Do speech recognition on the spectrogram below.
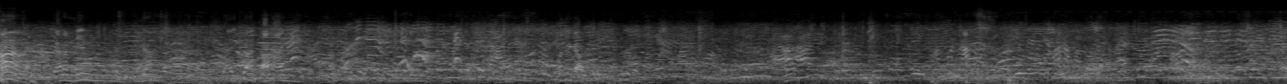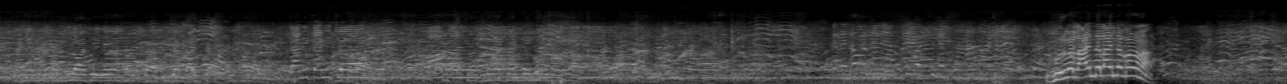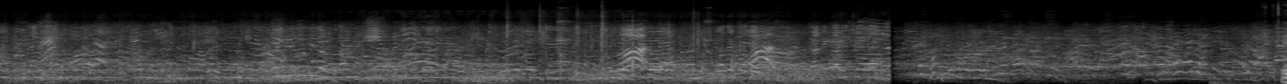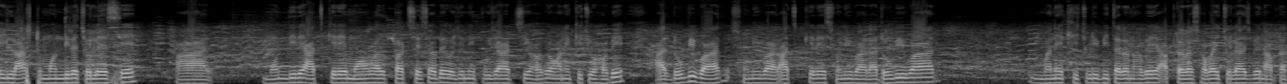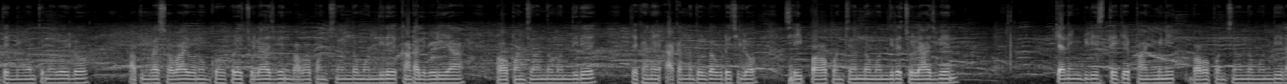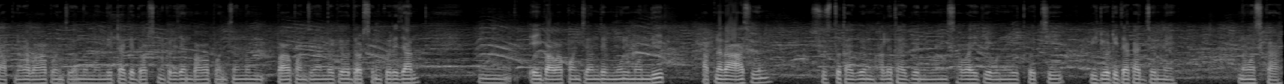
না যারা মেন দায়িত্ব তারা অনেক আছে জানি কানি ঘুরবে লাইন দে লাইন দে করো না। এই লাস্ট মন্দিরে চলে এসে আর মন্দিরে আজকের এই মহাভারত পাঠ শেষ হবে, ওই জন্য পূজা আরচি হবে, অনেক কিছু হবে। আর রবিবার, শনিবার, আজকের শনিবার, আর রবিবার মানে খিচুড়ি বিতরণ হবে। আপনারা সবাই চলে আসবেন, আপনাদের নিমন্ত্রণ রইল। আপনারা সবাই অনুগ্রহ করে চলে আসবেন বাবা পঞ্চানন্দ মন্দিরে, কাঁঠালবেড়িয়া বাবা পঞ্চানন্দ মন্দিরে। যেখানে একান্ন দুর্গা উঠেছিল, সেই বাবা পঞ্চানন্দ মন্দিরে চলে আসবেন। ক্যানিং ব্রিজ থেকে পাঁচ মিনিট। বাবা পঞ্চানন্দ মন্দির, আপনারা বাবা পঞ্চানন্দ মন্দিরটাকে দর্শন করে যান। বাবা পঞ্চানন্দ, বাবা পঞ্চানন্দকেও দর্শন করে যান। এই বাবা পঞ্চানন্দের মূল মন্দির। আপনারা আসুন, সুস্থ থাকবেন, ভালো থাকবেন এবং সবাইকে অনুরোধ করছি ভিডিওটি দেখার জন্যে। নমস্কার।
